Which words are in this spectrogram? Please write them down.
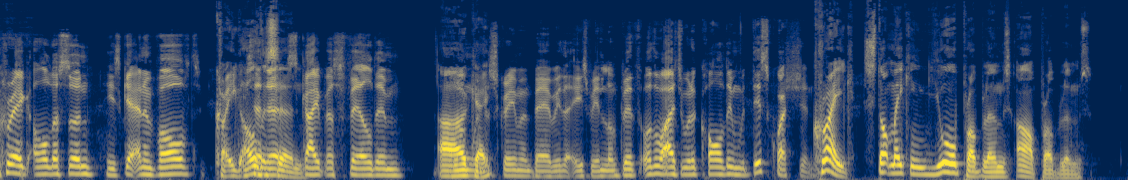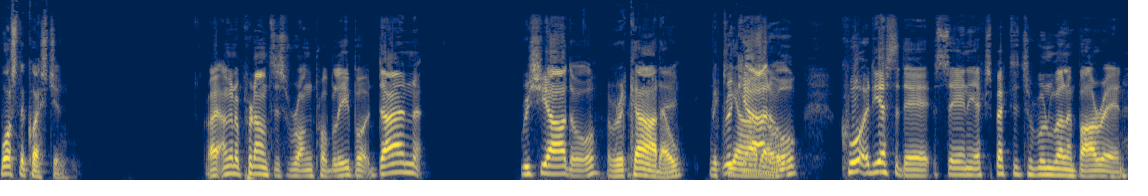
Craig Alderson. He's getting involved. Craig He Alderson. Skype has failed him. Oh, okay. the screaming baby that he's been lumped with. Otherwise, we would have called in with this question. Craig, stop making your problems our problems. What's the question? Right, I'm going to pronounce this wrong probably, but Dan Ricciardo, Ricardo. Ricciardo. Ricciardo quoted yesterday saying he expected to run well in Bahrain.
